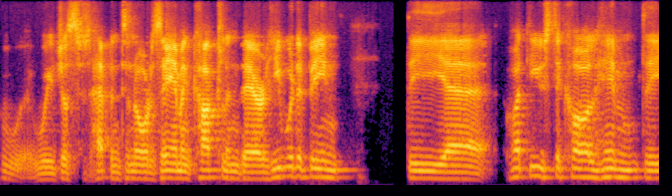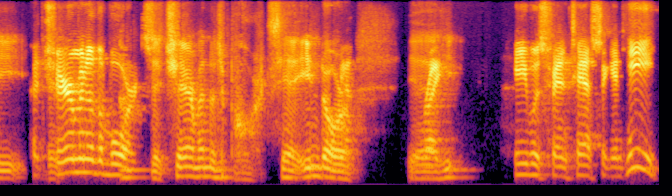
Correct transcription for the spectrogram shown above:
we just happened to notice Eamonn Coghlan there. He would have been the uh, what do you used to call him the, the chairman of the boards. The, the chairman of the boards. Yeah, indoor. Yeah. yeah right. He, he was fantastic, and he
